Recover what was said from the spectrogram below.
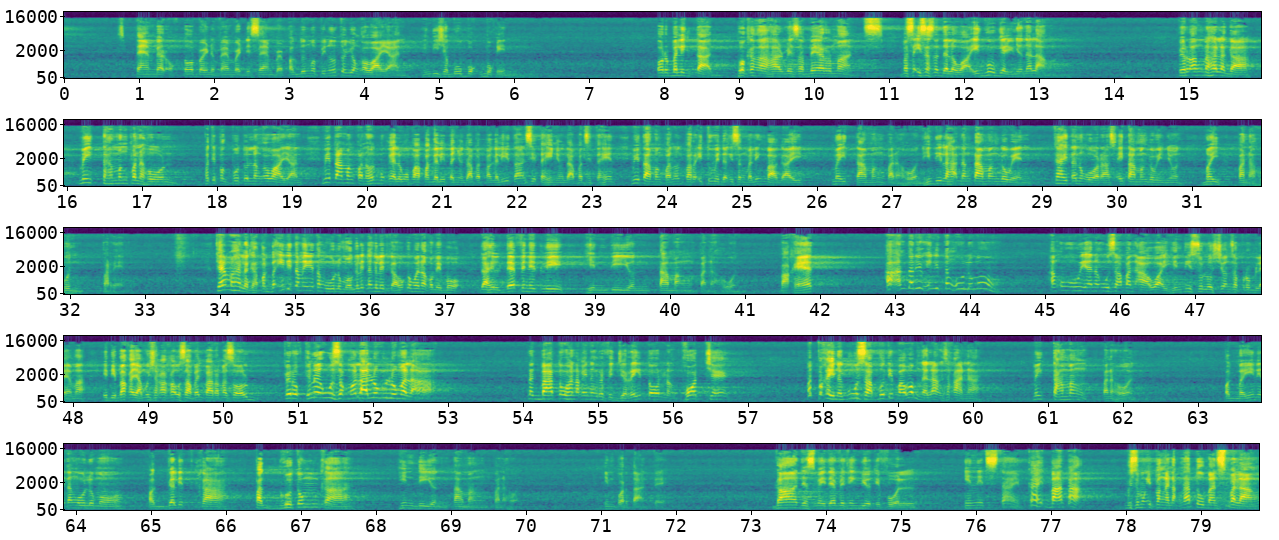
September, October, November, December. Pag doon mo pinutol yung kawayan, hindi siya bubukbukin. Or baligtad, huwag kang harvest sa bare months. Basta isa sa dalawa, i-google nyo na lang. Pero ang mahalaga, may tamang panahon. Pati pagputol ng kawayan, may tamang panahon kung kailan mo papagalitan yung dapat pagalitan, sitahin yung dapat sitahin. May tamang panahon para ituwid ang isang maling bagay, may tamang panahon. Hindi lahat ng tamang gawin, kahit anong oras, ay tamang gawin yon. May panahon pa rin. Kaya mahalaga, pag mainit na mainit ang ulo mo, galit na galit ka, huwag ka muna kumibo. Dahil definitely, hindi yun tamang panahon. Bakit? Aandar yung init ng ulo mo. Ang uuwian ng usapan, away, hindi solusyon sa problema. Eh di ba kaya mo siya kakausapin para ma-solve? Pero kinausap mo, lalong lumala. Nagbatuhan na kayo ng refrigerator, ng kotse. Ba't pa kayo nag-usap? Buti pa, wag na lang, saka na. May tamang panahon. Pag mainit ang ulo mo, pag galit ka, pag gutom ka, hindi yun tamang panahon. Importante. God has made everything beautiful in its time. Kahit bata, gusto mong ipanganak na, two months pa lang,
